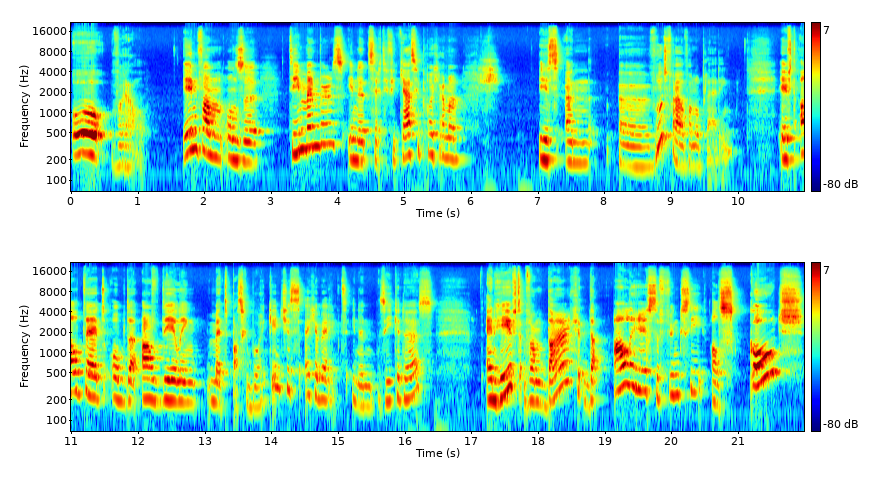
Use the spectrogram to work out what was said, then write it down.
Overal. Een van onze teammembers in het certificatieprogramma is een uh, vroedvrouw van opleiding. Heeft altijd op de afdeling met pasgeboren kindjes gewerkt in een ziekenhuis. En heeft vandaag de allereerste functie als coach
